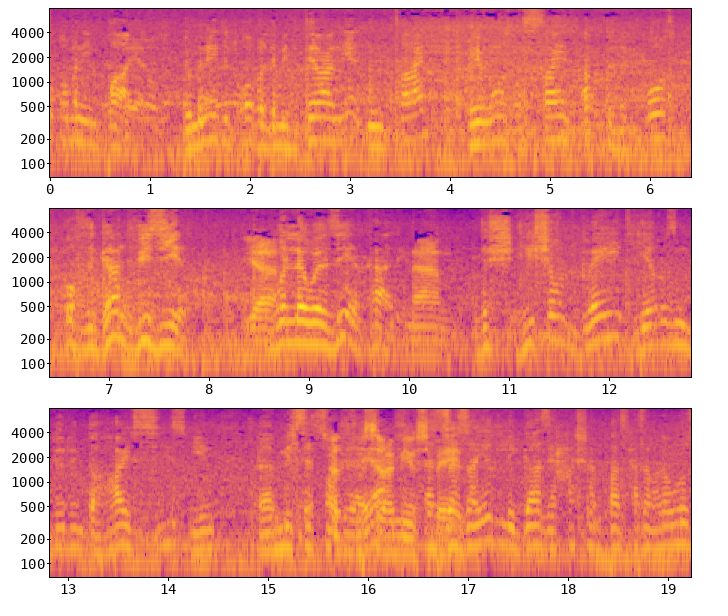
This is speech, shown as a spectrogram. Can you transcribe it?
Ottoman Empire. Dominated over the Mediterranean in time. He was assigned up to the post of the Grand Vizier. يا ولا وزير خالي نعم. sh- he showed great heroism during the high seas in uh, 1770 1770. الجزائر اللي غازي حسن باس حسن was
